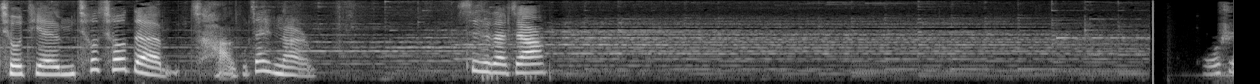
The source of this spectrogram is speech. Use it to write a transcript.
秋天悄悄地藏在那儿。谢谢大家。童诗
